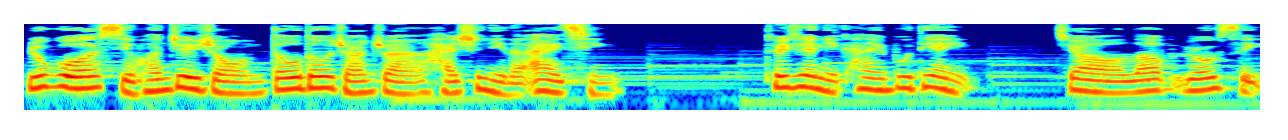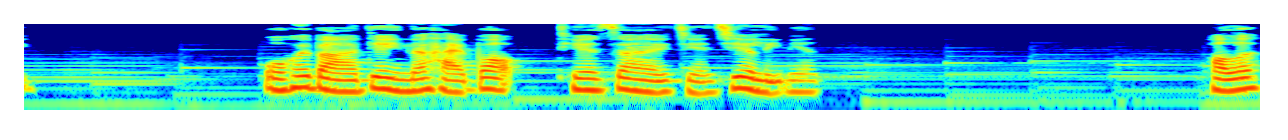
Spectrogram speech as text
如果喜欢这种兜兜转转还是你的爱情。推荐你看一部电影，叫《Love Rosie》。我会把电影的海报贴在简介里面。好了，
